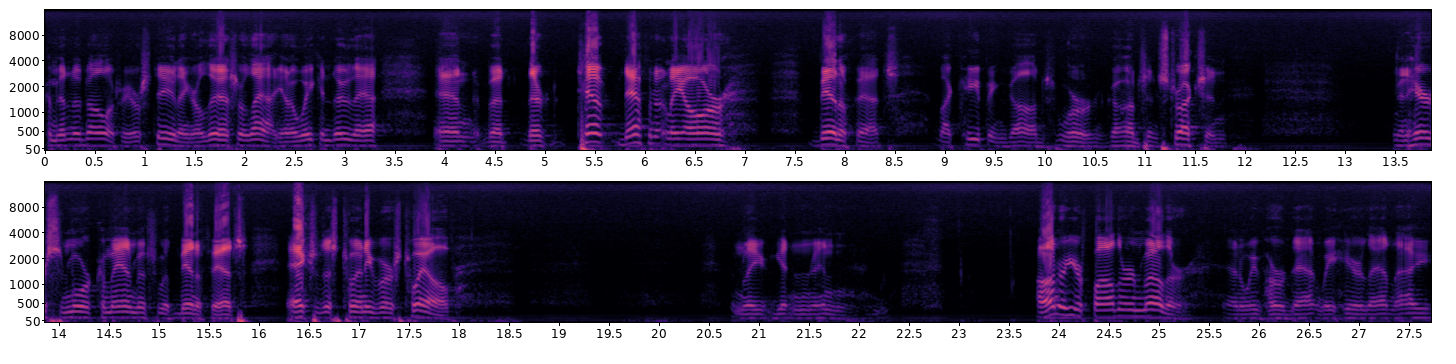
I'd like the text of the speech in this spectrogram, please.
committing adultery or stealing or this or that. You know, we can do that, and but there te- definitely are benefits by keeping God's word, God's instruction. And here's some more commandments with benefits. Exodus 20, verse 12. I'm getting in. Honor your father and mother. And we've heard that, we hear that. And I,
